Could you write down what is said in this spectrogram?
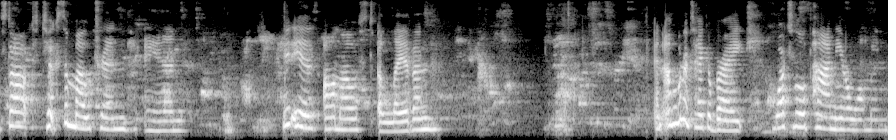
stopped, took some Motrin, and it is almost 11. And I'm going to take a break, watch a little Pioneer Woman,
